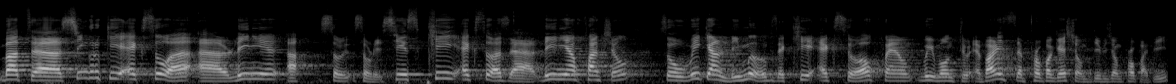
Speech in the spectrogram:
But uh, single key XOR are linear, uh, sorry, sorry, since key XORs are linear function, so we can remove the key XOR when we want to evaluate the propagation of division property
